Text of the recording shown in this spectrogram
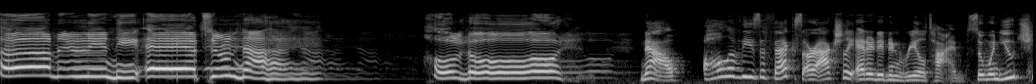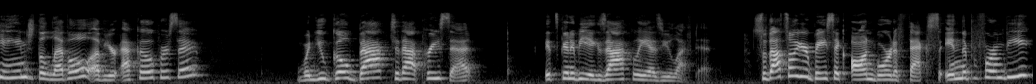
coming in the air tonight. Oh Lord. Now, all of these effects are actually edited in real time. So when you change the level of your echo per se, when you go back to that preset, it's gonna be exactly as you left it. So that's all your basic onboard effects in the Perform V.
